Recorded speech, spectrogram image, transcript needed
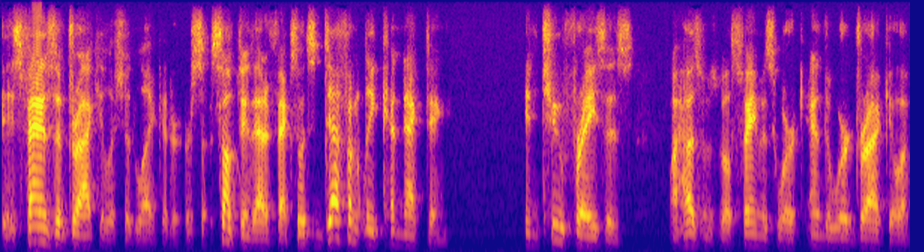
his fans of Dracula should like it or, or something to that effect. So it's definitely connecting in two phrases my husband's most famous work and the word Dracula.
